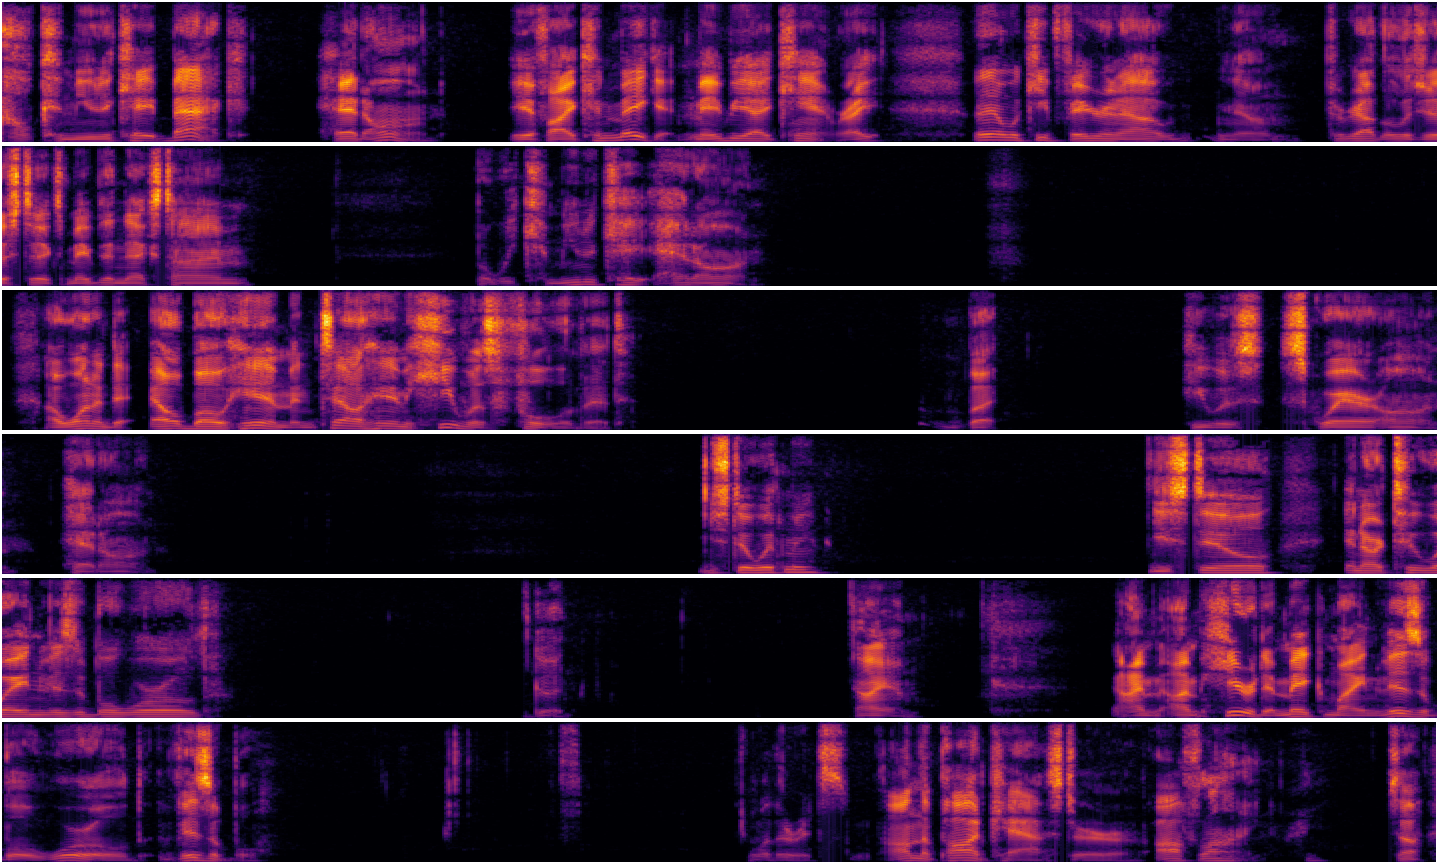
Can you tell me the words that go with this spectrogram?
I'll communicate back head on if I can make it. Maybe I can't, right? And then we'll keep figuring out, you know, figure out the logistics, maybe the next time. But we communicate head on. I wanted to elbow him and tell him he was full of it. But he was square on, head on. You still with me? You still in our two way invisible world? Good. I am. I'm, I'm here to make my invisible world visible. Whether it's on the podcast or offline. Right? So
